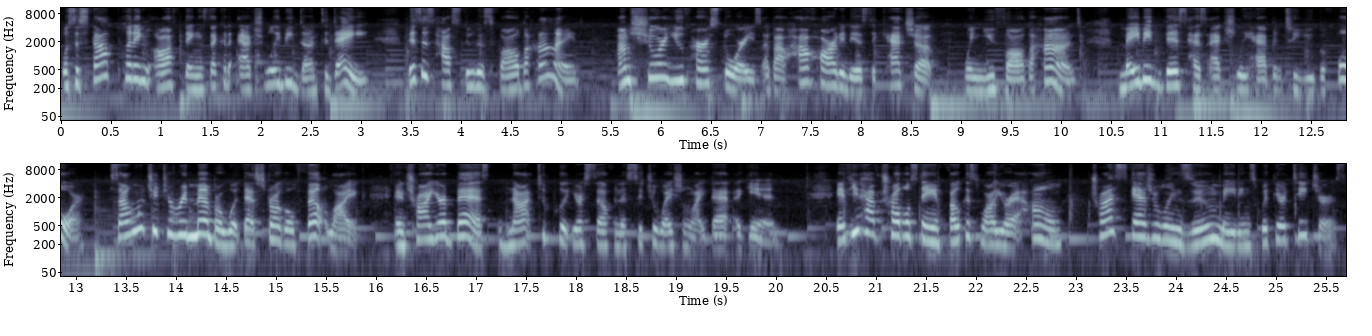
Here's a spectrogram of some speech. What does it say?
was to stop putting off things that could actually be done today. This is how students fall behind. I'm sure you've heard stories about how hard it is to catch up when you fall behind. Maybe this has actually happened to you before. So I want you to remember what that struggle felt like and try your best not to put yourself in a situation like that again. If you have trouble staying focused while you're at home, try scheduling Zoom meetings with your teachers.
